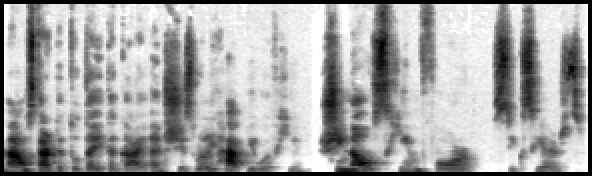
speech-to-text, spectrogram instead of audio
now started to date a guy and she's really happy with him she knows him for six years.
